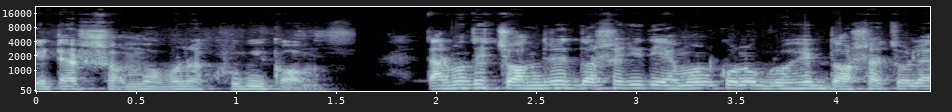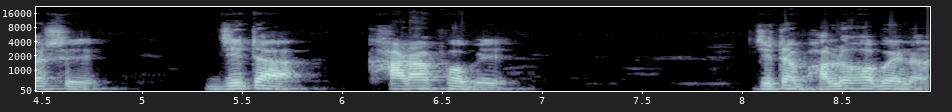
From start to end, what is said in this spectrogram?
এটার সম্ভাবনা খুবই কম। তার মধ্যে চন্দ্রের দশা যদি এমন কোনো গ্রহের দশা চলে আসে, যেটা খারাপ হবে, যেটা ভালো হবে না,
